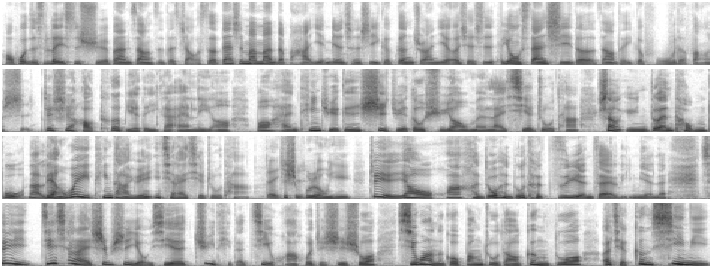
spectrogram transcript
好，或者是类似学伴这样子的角色，但是慢慢的把它演变成是一个更专业，而且是用三 C 的这样的一个服务的方式。这是好特别的一个案例啊，包含听觉跟视觉都需要我们来协助他上云端同步。那两位听打员一起来协助他，对，这是不容易，这也要花很多很多的资源在里面呢。所以接下来是不是有些具体的计划，或者是说希望能够帮助到更多，而且更细腻、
